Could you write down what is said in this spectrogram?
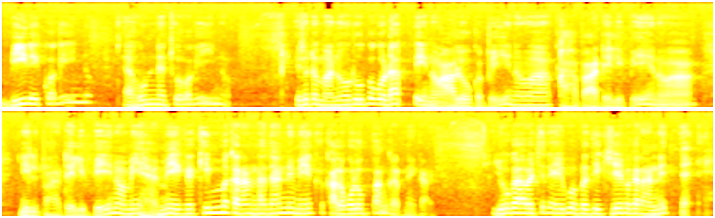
බීරෙක් වගේ ඉන්නවා. ඇහුන් නැතුව වගේ ඉන්නවා. ඒසොට මනෝරූප ගොඩක් පේනවා. ආලෝක පේනවා, කහ පාට එලි පේනවා, නිල් පාට එලි පේනවා. මේ හැම එකකින්ම කරන්න හදන්නේ මේක කලකොලොප්පම් කරන එකයි. යෝගාවචරය ඒව ප්‍රතික්ෂේප කරන්නේත් නැහැ.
